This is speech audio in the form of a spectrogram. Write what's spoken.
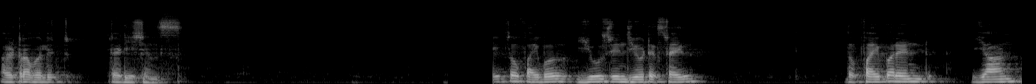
ultraviolet radiations. Types of fiber used in geotextile. The fiber and yarn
